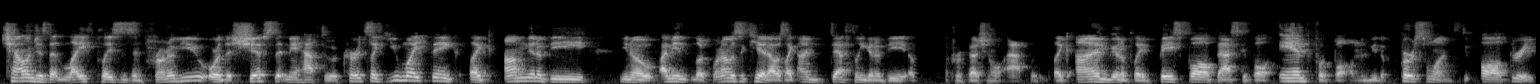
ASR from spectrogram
challenges that life places in front of you or the shifts that may have to occur. It's like you might think like I'm going to be, you know, I mean, look, when I was a kid, I was like I'm definitely going to be a professional athlete. Like I'm going to play baseball, basketball, and football. I'm going to be the first one to do all three.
